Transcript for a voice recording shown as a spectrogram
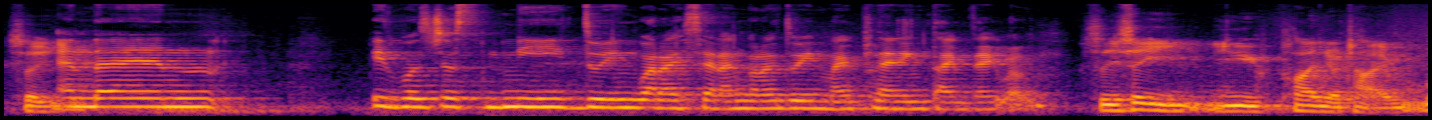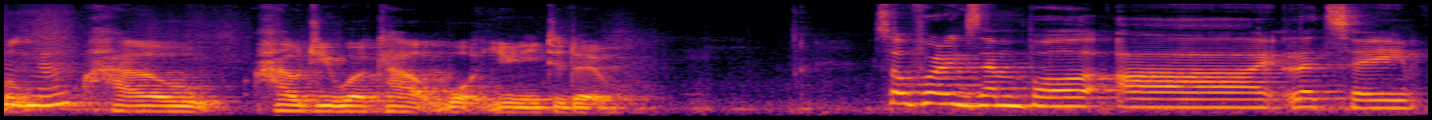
So you, And then it was just me doing what I said I'm gonna do in my planning timetable. so you say you, plan your time. Well, mm-hmm. how how do you work out what you need to do? So, for example, I let's say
